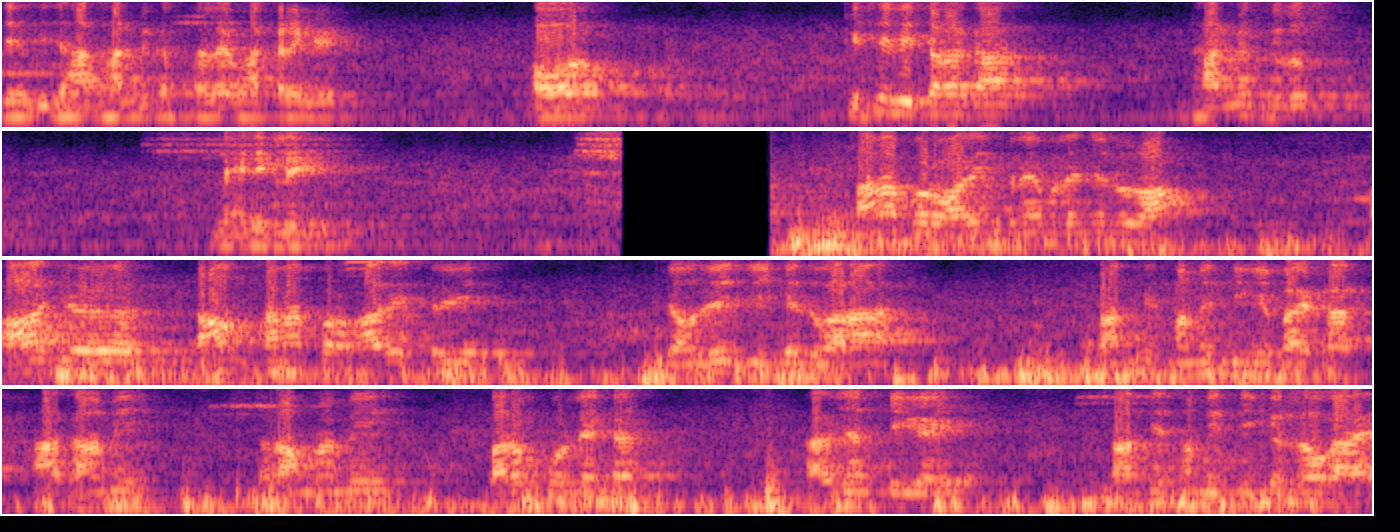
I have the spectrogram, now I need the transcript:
जिनकी जहाँ धार्मिक स्थल है वहाँ करेंगे। और किसी भी तरह का धार्मिक जुलूस नहीं निकलेगी। थाना प्रभारी प्रेम रंजन उराम आज टाउन थाना प्रभारी श्री चौधरी जी के द्वारा शांति समिति की बैठक, आगामी रामनवमी पर्व को लेकर आयोजन की गई। शांति समिति के लोग आए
